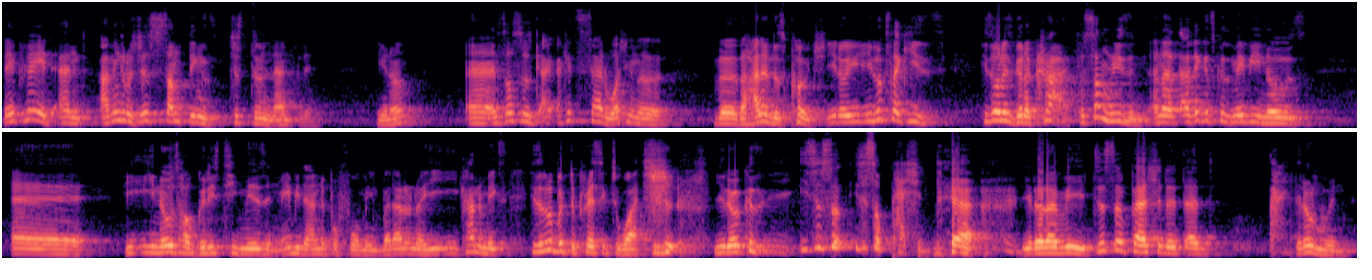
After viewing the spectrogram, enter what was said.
They played. And I think it was just some things just didn't land for them. You know? And it's also, I, I get sad watching the, the, the Highlanders coach. You know, he, he looks like he's he's always going to cry for some reason. And I, I think it's because maybe he knows. Uh, he, he knows how good his team is and maybe they're underperforming, but I don't know. He, he kind of makes he's a little bit depressing to watch, you know, because he's just so he's just so passionate. you know what I mean? Just so passionate, and they don't win.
